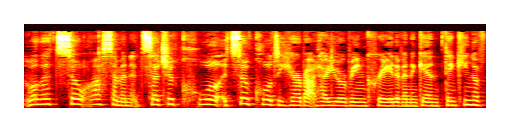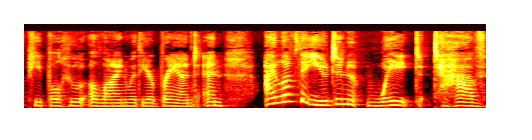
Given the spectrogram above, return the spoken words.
well that's so awesome and it's such a cool it's so cool to hear about how you were being creative and again thinking of people who align with your brand and i love that you didn't wait to have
